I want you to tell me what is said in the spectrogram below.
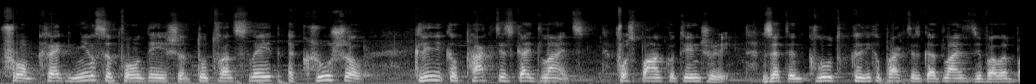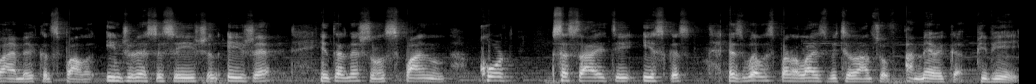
from Craig Nielsen Foundation to translate a crucial clinical practice guidelines for spinal cord injury that include clinical practice guidelines developed by American Spinal Injury Association Asia, International Spinal Cord Society ISCAS, as well as Paralyzed Veterans of America PVA.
